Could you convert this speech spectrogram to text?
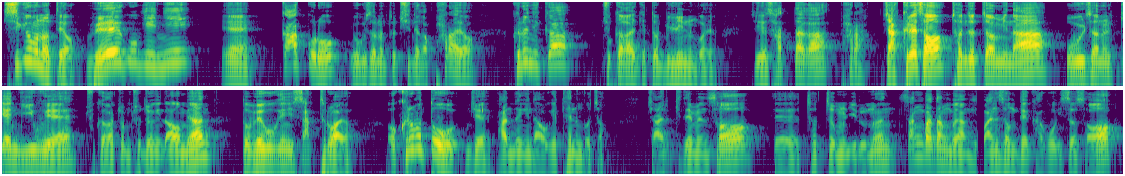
지금은 어때요? 외국인이 예, 까꾸로 여기서는 또 지네가 팔아요. 그러니까 주가가 이렇게 또 밀리는 거예요. 이게 샀다가 팔아. 자, 그래서 전저점이나 5일선을 깬 이후에 주가가 좀 조정이 나오면 또 외국인이 싹 들어와요. 어, 그러면 또 이제 반등이 나오게 되는 거죠. 자, 이렇게 되면서 예, 저점을 이루는 쌍바닥 모양이 완성돼 가고 있어서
